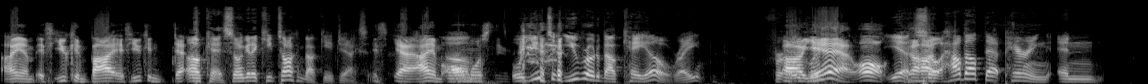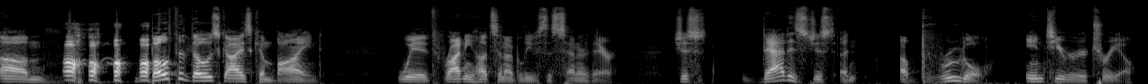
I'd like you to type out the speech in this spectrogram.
I am. If you can buy, if you can, de- Okay, so I'm gonna keep talking about Gabe Jackson. if- yeah, I am Um, almost. well, you t- you wrote about KO, right? For uh, Oakland? yeah. Oh, yeah. God. So how about that pairing and um, oh, both of those guys combined with Rodney Hudson, I believe, is the center there. Just that is just an, a brutal interior trio.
